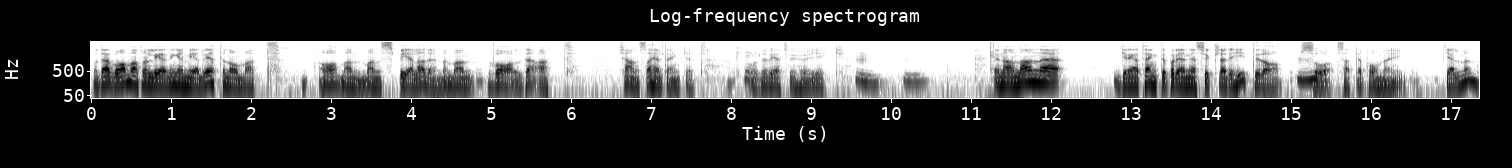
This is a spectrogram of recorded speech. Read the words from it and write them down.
Och där var man från ledningen medveten om att ja, man, man spelade men man valde att chansa helt enkelt. Okay. Och det vet vi hur det gick. Mm. Mm. En annan eh, grej, jag tänkte på det när jag cyklade hit idag, mm. så satte jag på mig hjälmen.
